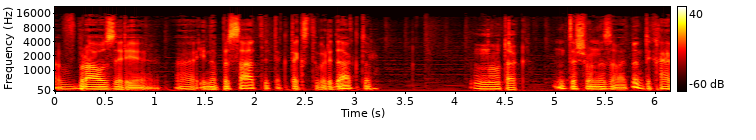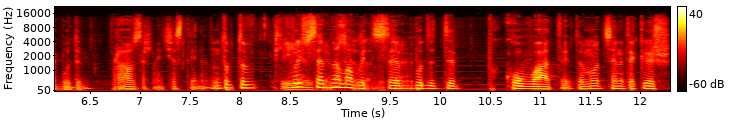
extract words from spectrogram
в браузері е, і написати, так, текстовий редактор. Ну так. Ну, те, що ви називаєте, ну, нехай буде браузерна частина. Ну, тобто, Клієнт, ви все одно, мабуть, це так. будете ховати, тому це не такий ж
